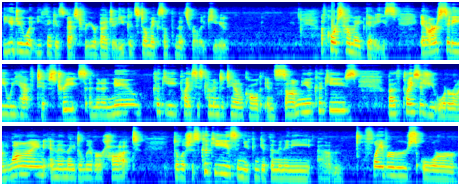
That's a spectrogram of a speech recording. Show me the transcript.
you do what you think is best for your budget. You can still make something that's really cute. Of course, homemade goodies. In our city, we have Tiff's Treats, and then a new cookie place has come into town called Insomnia Cookies. Both places you order online, and then they deliver hot, delicious cookies, and you can get them in any um, flavors or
